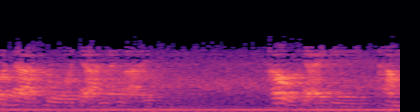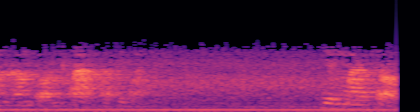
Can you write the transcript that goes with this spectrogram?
บรรดาครูอาจารย์ทั้งหลาย เข้าใจในคำคำสอนภาคปฏิบัติจึงมาสอ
